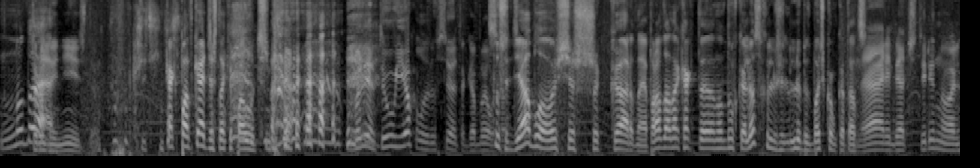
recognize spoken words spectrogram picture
Ну да, Трудный не есть там. как подкатишь, так и получишь. Блин, ты уехал или все это габел? Слушай, Диабло вообще шикарная. Правда, она как-то на двух колесах лю- любит бочком кататься. Да, ребят, 4-0.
